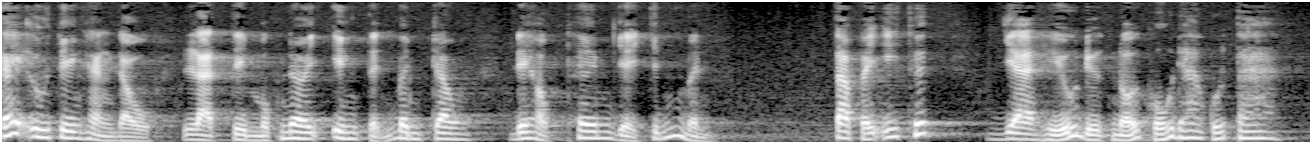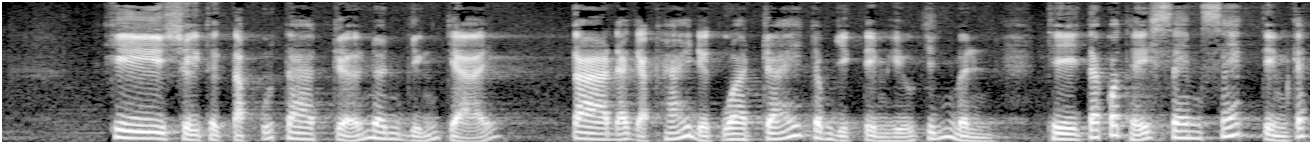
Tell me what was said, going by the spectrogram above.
Cái ưu tiên hàng đầu là tìm một nơi yên tĩnh bên trong để học thêm về chính mình. Ta phải ý thức và hiểu được nỗi khổ đau của ta. Khi sự thực tập của ta trở nên vững chãi, ta đã gặt hái được hoa trái trong việc tìm hiểu chính mình, thì ta có thể xem xét tìm cách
